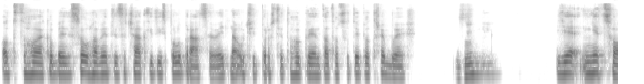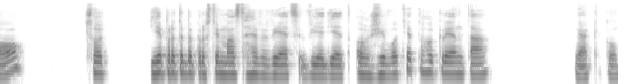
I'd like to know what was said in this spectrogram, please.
od toho jakoby jsou hlavně ty začátky té spolupráce, viď? naučit prostě toho klienta to, co ty potřebuješ. Mm-hmm. Je něco, co je pro tebe prostě must have věc vědět o životě toho klienta? Nějak jako...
